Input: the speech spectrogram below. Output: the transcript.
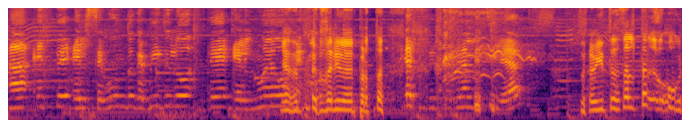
a este, el segundo capítulo de el nuevo. Ya me salir del portón. de Chile, ¿eh? ¿Lo viste saltar? ¡Oh,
